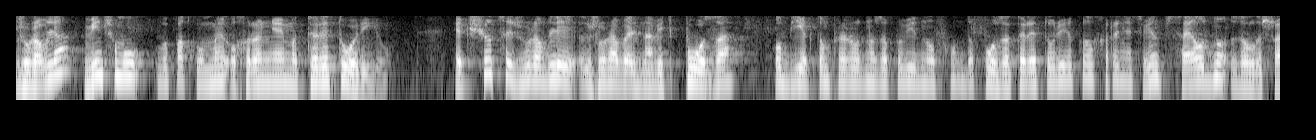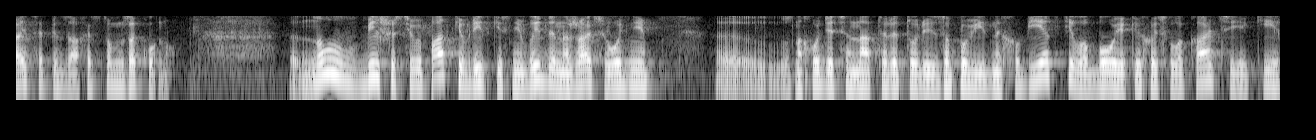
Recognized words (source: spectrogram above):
журавля, в іншому випадку ми охороняємо територію. Якщо цей журавлі, журавель навіть поза об'єктом природно-заповідного фонду, поза територією, яка охороняється, він все одно залишається під захистом закону. Ну, в більшості випадків рідкісні види, на жаль, сьогодні е, знаходяться на території заповідних об'єктів або якихось локацій, які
